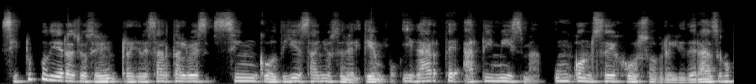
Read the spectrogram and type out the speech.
si tú pudieras, Jocelyn, regresar tal vez 5 o 10 años en el tiempo y darte a ti misma un consejo sobre liderazgo,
